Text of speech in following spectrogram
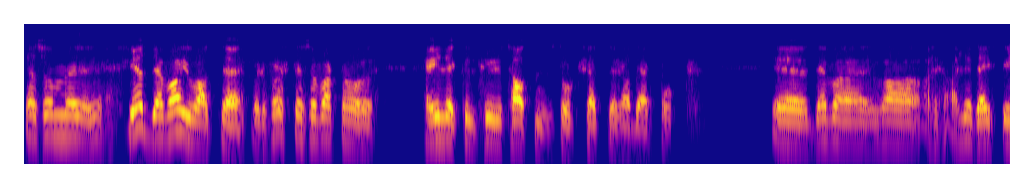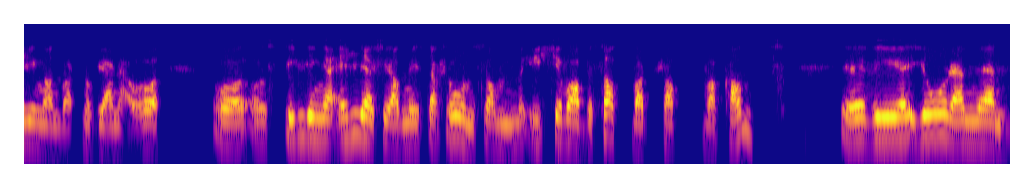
det som eh, skjedde, var jo at uh, for det første så ble nå hele kulturetaten stort sett radert bort. Eh, det var, var, Alle de stillingene ble nå gjerne, Og, og, og stillinger ellers i administrasjonen som ikke var besatt, ble satt vakant. Eh, vi gjorde en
